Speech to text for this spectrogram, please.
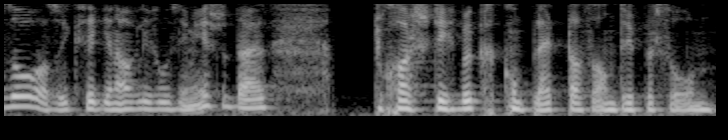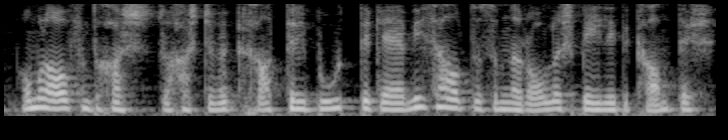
so, also ich sehe genau gleich aus im ersten Teil. Du kannst dich wirklich komplett als andere Person umlaufen, du kannst, du kannst dir wirklich Attribute geben, wie es halt aus einem Rollenspiel bekannt ist,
